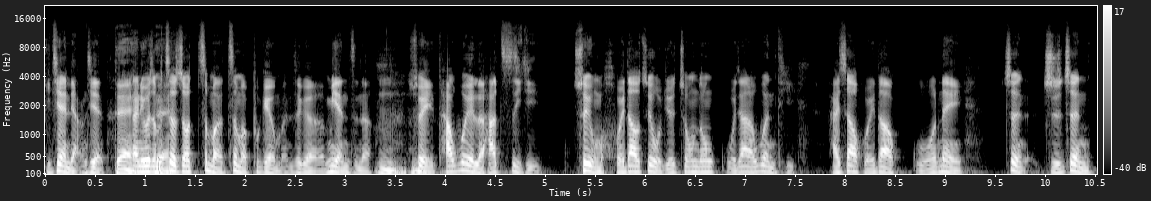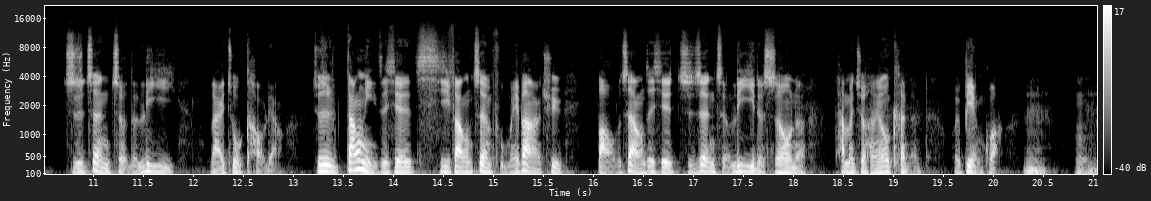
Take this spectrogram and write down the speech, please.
一件两件。对、嗯，那你为什么这时候这么这么不给我们这个面子呢？嗯，所以他为了他自己，所以我们回到最后，我觉得中东国家的问题。还是要回到国内政执政执政者的利益来做考量，就是当你这些西方政府没办法去保障这些执政者利益的时候呢，他们就很有可能会变卦。嗯嗯，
